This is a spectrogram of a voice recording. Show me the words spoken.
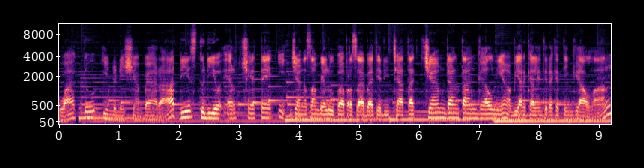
waktu Indonesia Barat di studio RCTI Jangan sampai lupa persahabat ya dicatat jam dan tanggalnya biar kalian tidak ketinggalan.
